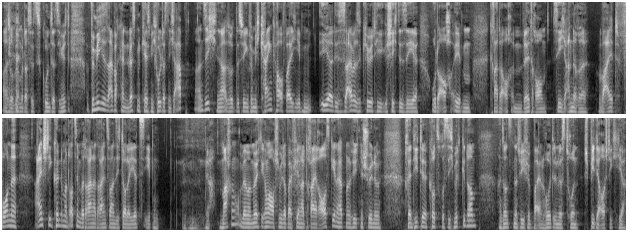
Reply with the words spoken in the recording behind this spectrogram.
Also wenn man das jetzt grundsätzlich möchte. Für mich ist es einfach kein Investment Case. Mich holt das nicht ab an sich. Ja, also deswegen für mich kein Kauf, weil ich eben eher diese Cyber Security Geschichte sehe oder auch eben gerade auch im Weltraum sehe ich andere weit vorne. Einstieg könnte man trotzdem bei 323 Dollar jetzt eben ja, machen. Und wenn man möchte, kann man auch schon wieder bei 403 rausgehen. Dann hat man natürlich eine schöne Rendite kurzfristig mitgenommen. Ansonsten natürlich für Buy Hold Investoren spielt der Ausstieg hier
